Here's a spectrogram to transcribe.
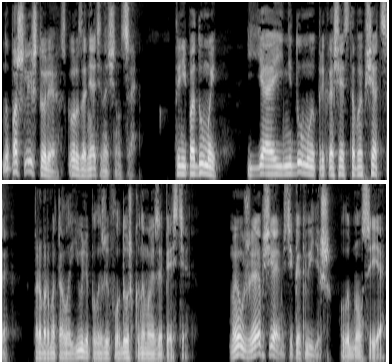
«Ну пошли, что ли, скоро занятия начнутся». «Ты не подумай, я и не думаю прекращать с тобой общаться», — пробормотала Юля, положив ладошку на мое запястье. «Мы уже общаемся, как видишь», — улыбнулся я.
